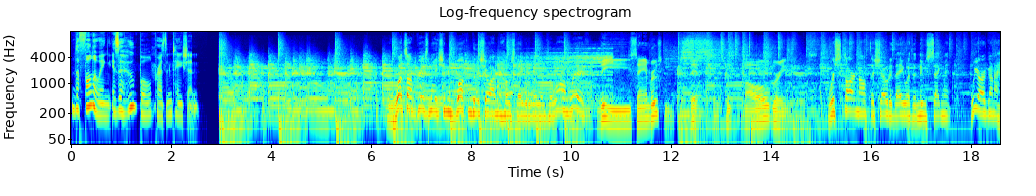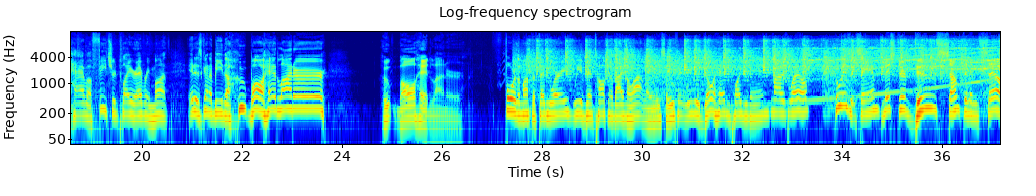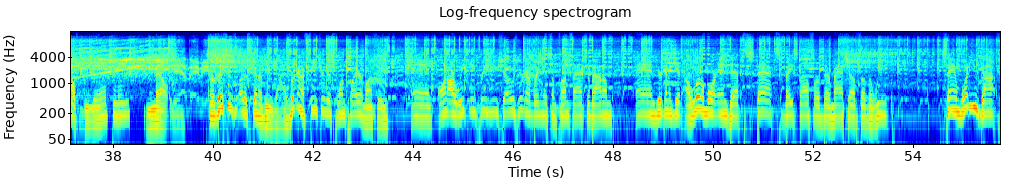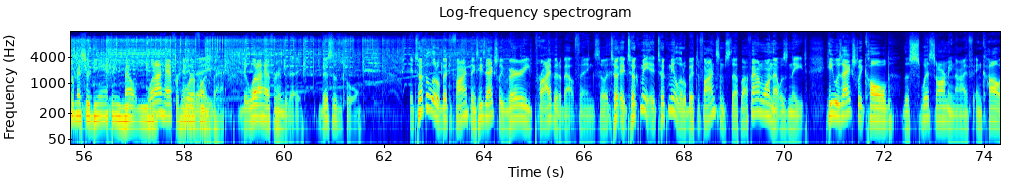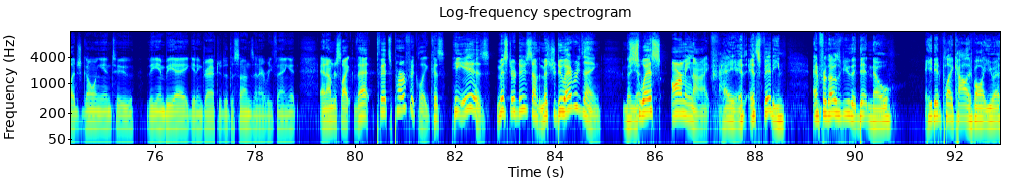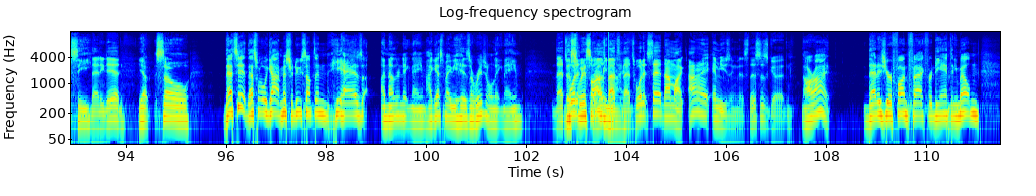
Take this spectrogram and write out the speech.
The following is a Hoop Ball presentation. What's up, Grizz Nation? Welcome to the show. I'm your host, David Williams, along with The Sam Brewski. This is Hoop Hoopball Grizz. We're starting off the show today with a new segment. We are going to have a featured player every month. It is going to be the Hoop Ball headliner Hoopball Headliner. For the month of February. We have been talking about him a lot lately, so we think we would go ahead and plug him in. Might as well. Who is it, Sam? Mr. Do Something Himself, DeAnthony Melton. Yeah, baby. So this is what it's going to be, guys. We're going to feature this one player monthly, and on our weekly preview shows, we're going to bring you some fun facts about them, and you're going to get a little more in-depth stats based off of their matchups of the week. Sam, what do you got for Mr. DeAnthony Melton? What I have for him for today. a fun fact? What I have for him today. This is cool. It took a little bit to find things. He's actually very private about things. So it took it took me it took me a little bit to find some stuff, but I found one that was neat. He was actually called the Swiss Army knife in college going into the NBA, getting drafted to the Suns and everything. It and I'm just like that fits perfectly cuz he is Mr. Do something, Mr. Do everything. The- yeah. Swiss Army knife. Hey, it, it's fitting. And for those of you that didn't know, he did play college ball at USC. That he did. Yep. So that's it. That's what we got. Mr. Do Something. He has another nickname. I guess maybe his original nickname. That's The what Swiss it, Army about knife. that's what it said, and I'm like, I am using this. This is good. All right. That is your fun fact for DeAnthony Melton.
